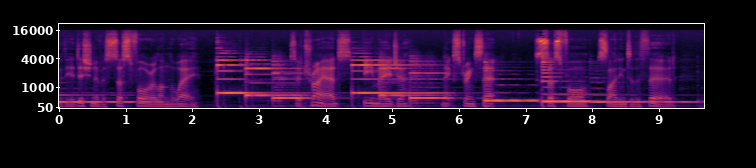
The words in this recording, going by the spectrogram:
with the addition of a sus4 along the way. So triads, B major, next string set, sus4, sliding to the third, and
